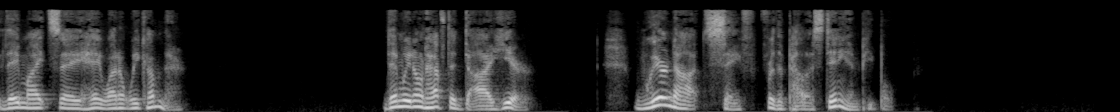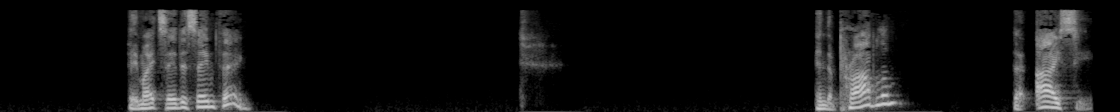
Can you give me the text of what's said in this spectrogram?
they might say, hey, why don't we come there? Then we don't have to die here. We're not safe for the Palestinian people. they might say the same thing. And the problem that I see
